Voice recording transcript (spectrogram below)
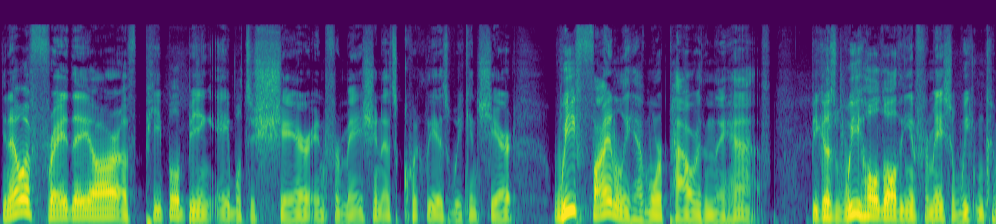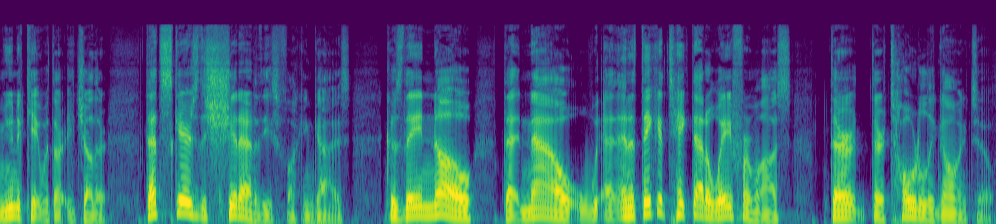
You know how afraid they are of people being able to share information as quickly as we can share it? We finally have more power than they have because we hold all the information. We can communicate with our, each other. That scares the shit out of these fucking guys because they know that now, and if they could take that away from us, they're they're totally going to.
